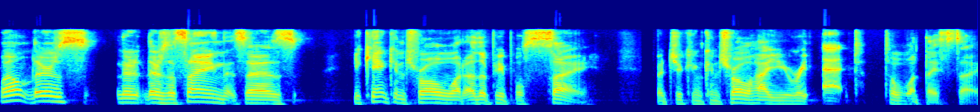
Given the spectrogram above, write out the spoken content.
Well, there's there, there's a saying that says you can't control what other people say, but you can control how you react to what they say.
